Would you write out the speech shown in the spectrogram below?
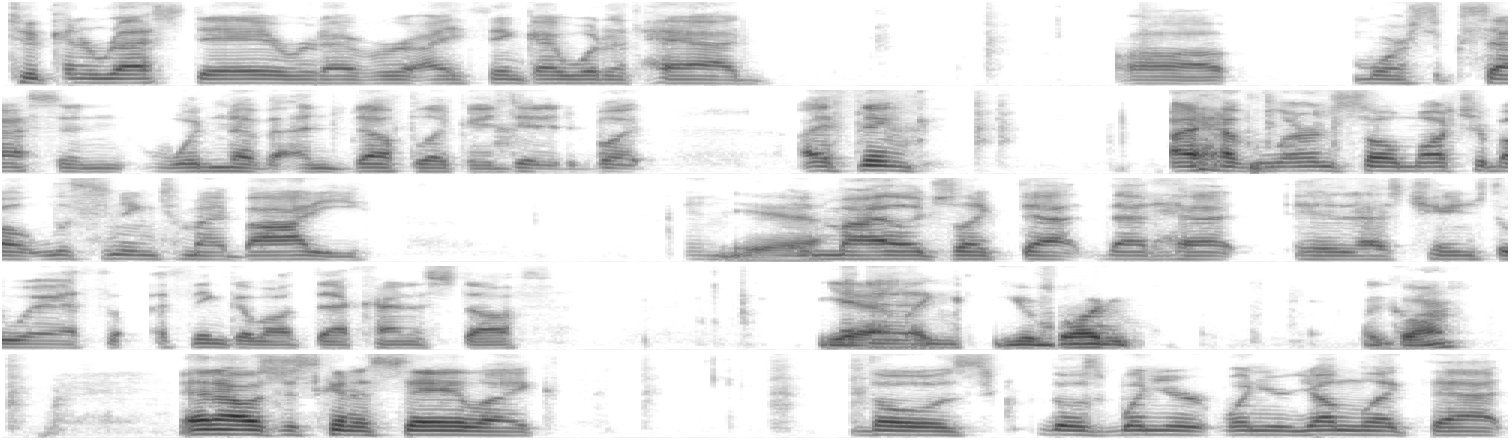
took a rest day or whatever i think i would have had uh more success and wouldn't have ended up like i did. But i think i have learned so much about listening to my body and, yeah. and mileage like that that had it has changed the way I, th- I think about that kind of stuff. Yeah, and, like your body. Wait, go on. And I was just gonna say, like those those when you're when you're young like that,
